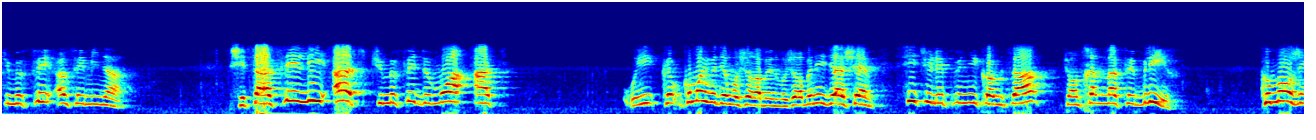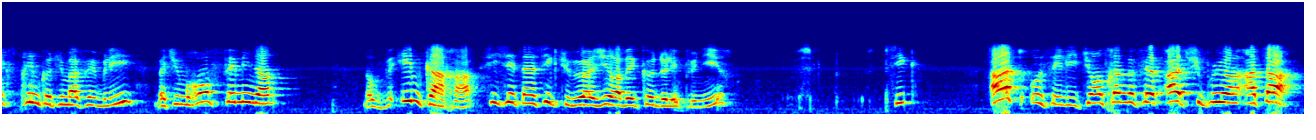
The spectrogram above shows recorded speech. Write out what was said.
tu me fais un féminin. Li hâte, tu me fais de moi hâte. Oui, comment il veut dire Moshe Rabbeinu? Moshe Rabbeinu dit à Hachem, si tu les punis comme ça, tu es en train de m'affaiblir. Comment j'exprime que tu m'affaiblis? Ben, Tu me rends féminin. Donc, kacha, si c'est ainsi que tu veux agir avec eux de les punir, psych, At Oseli, tu es en train de me faire At, je suis plus un Ata,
